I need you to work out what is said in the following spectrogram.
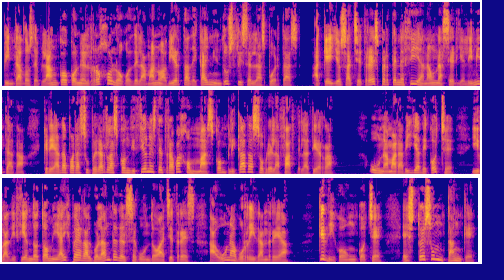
pintados de blanco con el rojo logo de la mano abierta de Kain Industries en las puertas. Aquellos H3 pertenecían a una serie limitada, creada para superar las condiciones de trabajo más complicadas sobre la faz de la Tierra. Una maravilla de coche, iba diciendo Tommy Iceberg al volante del segundo H3, a una aburrida Andrea. ¿Qué digo un coche? Esto es un tanque,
